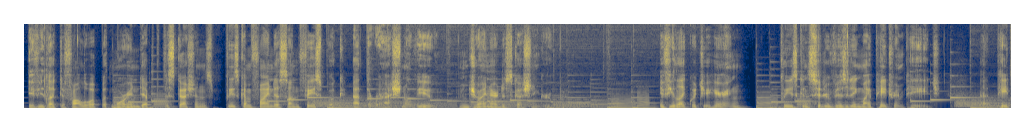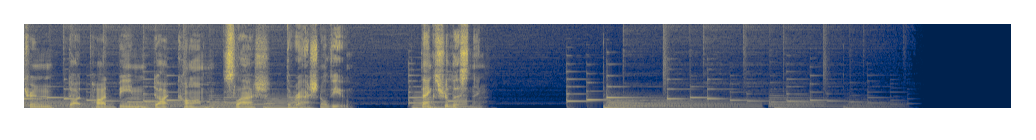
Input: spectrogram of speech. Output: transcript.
If you'd like to follow up with more in depth discussions, please come find us on Facebook at The Rational View and join our discussion group. If you like what you're hearing, please consider visiting my Patreon page at patron.podbean.com slash the rational view. Thanks for listening.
